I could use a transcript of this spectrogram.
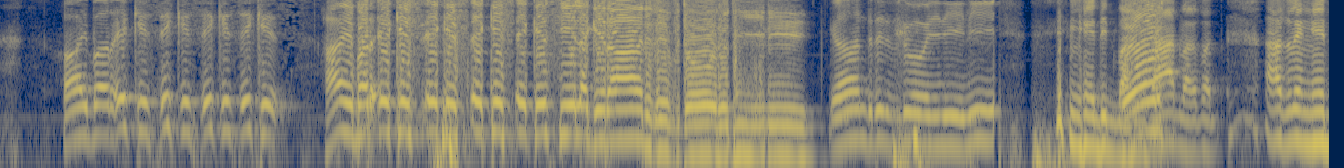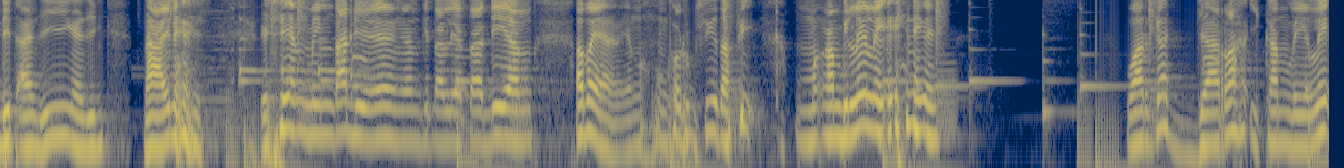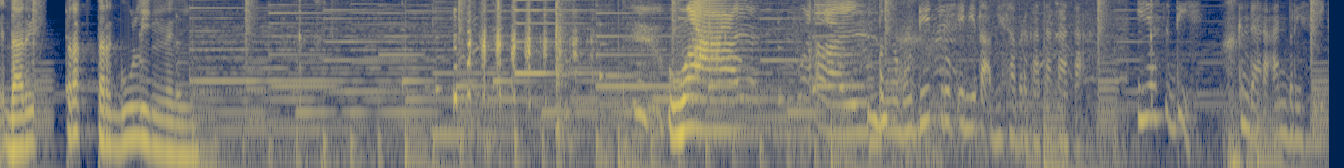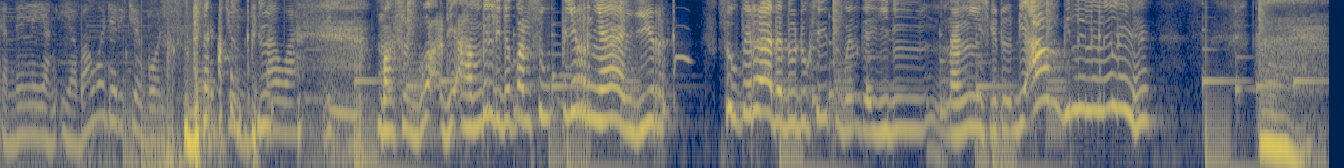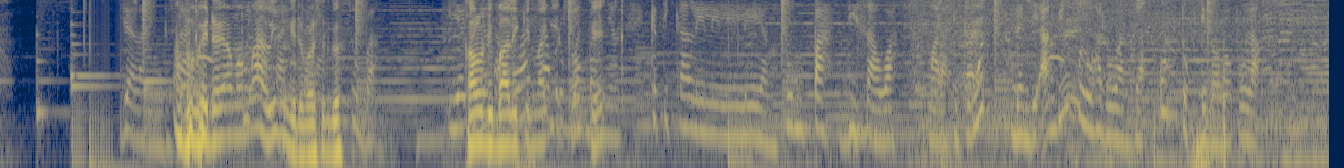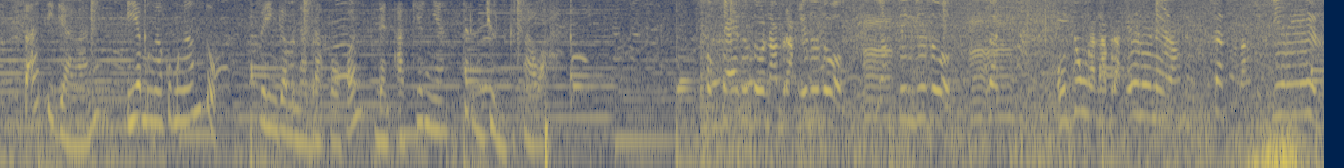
هايبر اكس اكس اكس اكس Hai Hajbar ikis, ikis, ikis, ikis, jela għirani f'doru dini. Għandri f'doru dini. ngedit banget bangsat. Asli ngedit anjing, anjing. Nah ini guys, ini yang meme tadi yang, yang kita lihat tadi yang apa ya, yang ngomong korupsi tapi mengambil lele ini guys. Warga jarah ikan lele dari truk terguling anjing. Wah wah Pengemudi truk ini tak bisa berkata-kata. Ia sedih. Kendaraan berisi ikan lele yang ia bawa dari Cirebon terjun ke sawah di maksud gua diambil di depan supirnya anjir supirnya ada duduk situ men kayak gini nangis gitu diambil lele-lelenya Jalan. Apa bedanya sama maling gitu maksud gua? Kalau dibalikin lagi, berbuat okay. Ketika lele-lele yang tumpah di sawah malah dipungut dan diambil puluhan warga untuk dibawa pulang. Saat di jalan, ia mengaku mengantuk sehingga menabrak pohon dan akhirnya terjun ke sawah. Untuk saya itu tuh nabrak itu tuh, yang tinggi tuh. Set. Untung nggak nabrak ini nih, langsung set, langsung kiriin.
